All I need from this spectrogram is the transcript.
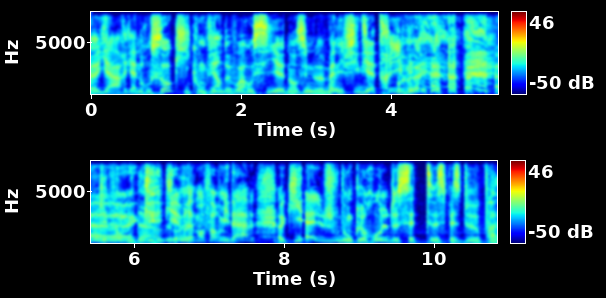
Euh, il y a Ariane Rousseau qui qu'on vient de voir aussi euh, dans une magnifique diatribe qui est formidable, qui, est vraiment formidable, qui elle joue donc le rôle de cette espèce de quoi,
